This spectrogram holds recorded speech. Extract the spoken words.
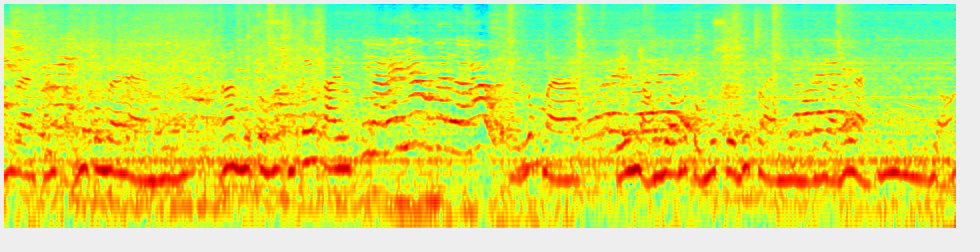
cũng ra sản phẩm cũng ra hàng vậy đó. Nói chung nó cũng kéo tay luôn đâu. Lúc mà chỉ nhận vô nó tụi nó chưa biết làm gì giờ nó làm cũng giỏi.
